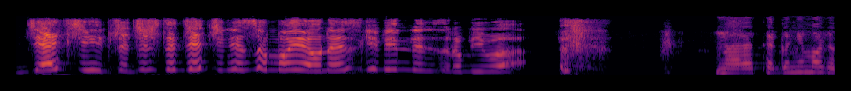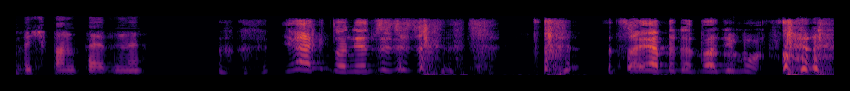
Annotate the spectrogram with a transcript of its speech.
Dzieci, przecież te dzieci nie są moje, ona jest kim innym zrobiła. no ale tego nie może być pan pewny. Jak to nie? Przecież... Co ja będę pani mówił?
